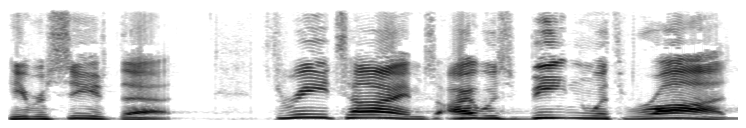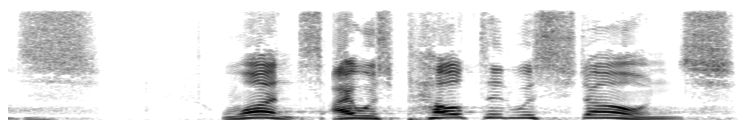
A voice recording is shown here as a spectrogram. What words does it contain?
He received that. Three times I was beaten with rods. Once I was pelted with stones.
